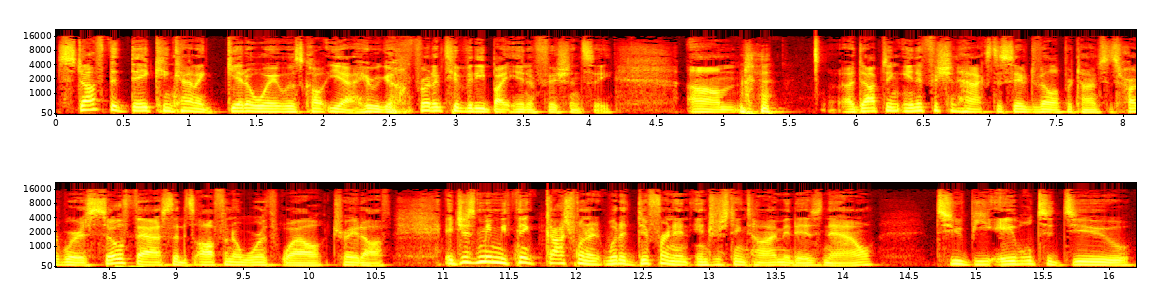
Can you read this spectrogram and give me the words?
stuff that they can kind of get away with. Called yeah, here we go. Productivity by inefficiency. Um, adopting inefficient hacks to save developer time since hardware is so fast that it's often a worthwhile trade off. It just made me think, gosh, what a, what a different and interesting time it is now to be able to do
